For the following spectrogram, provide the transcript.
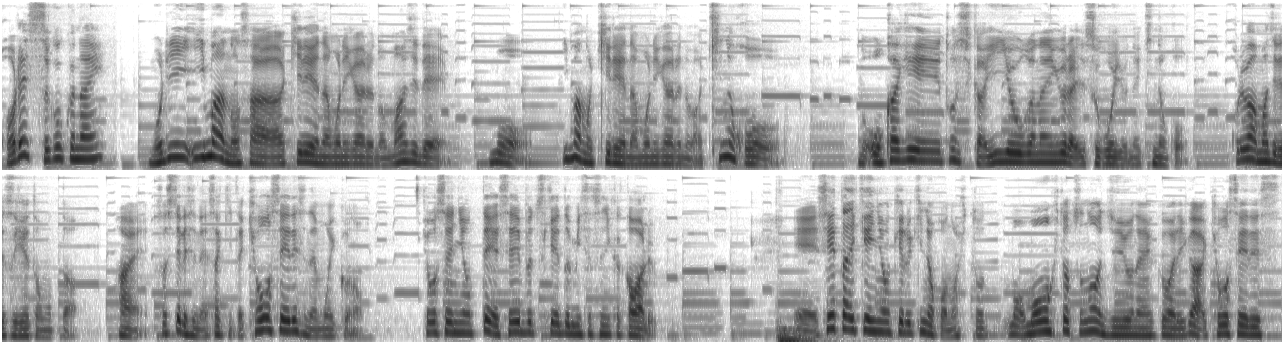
これすごくない？森、今のさ、綺麗な森があるの、マジで、もう、今の綺麗な森があるのは、キノコのおかげとしか言いようがないぐらいすごいよね、キノコ。これはマジですげえと思った。はい。そしてですね、さっき言った共生ですね、もう一個の。共生によって生物系と密接に関わる。えー、生態系におけるキノコの人ももう一つの重要な役割が共生です。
